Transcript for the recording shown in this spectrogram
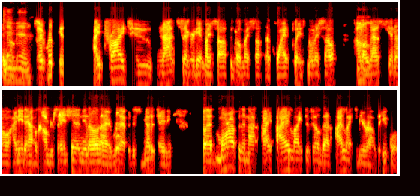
You know? Amen. So it really is, I try to not segregate myself and put myself in a quiet place by myself. Mm-hmm. Unless, you know, I need to have a conversation, you know, and I really have to do some meditating. But more often than not, I, I like to feel that I like to be around people.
